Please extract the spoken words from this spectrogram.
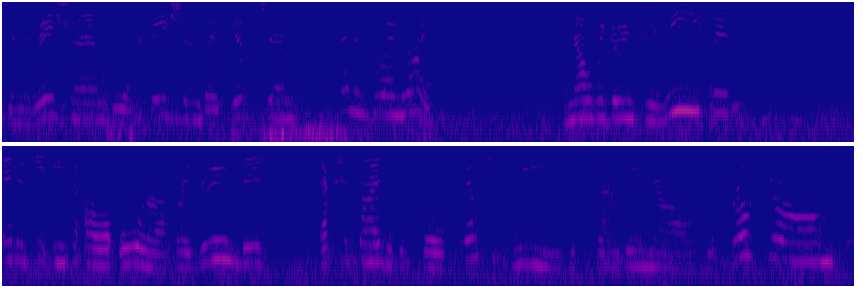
regeneration, relaxation, digestion, and enjoying life. And now we're going to weave this energy into our aura by doing this exercise. It is called Celtic weave, which is I'm doing now. You cross your arms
